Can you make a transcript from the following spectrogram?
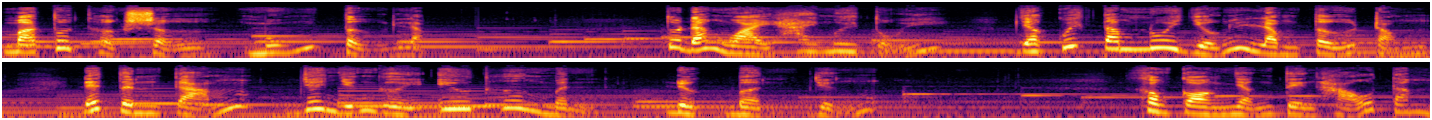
mà tôi thật sự muốn tự lập. Tôi đã ngoài 20 tuổi và quyết tâm nuôi dưỡng lòng tự trọng để tình cảm với những người yêu thương mình được bền vững. Không còn nhận tiền hảo tâm,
